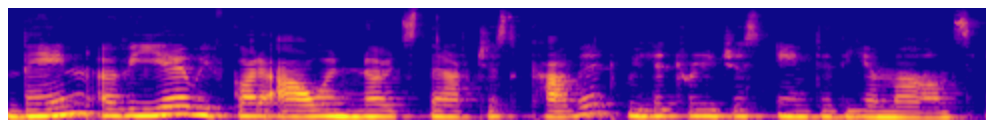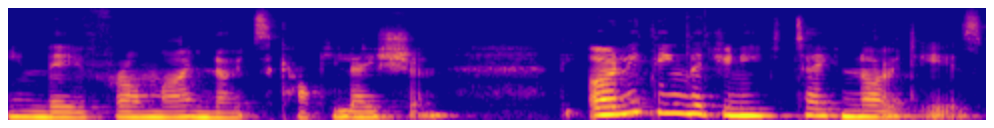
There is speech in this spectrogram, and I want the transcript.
Then over here, we've got our notes that I've just covered. We literally just enter the amounts in there from my notes calculation. The only thing that you need to take note is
